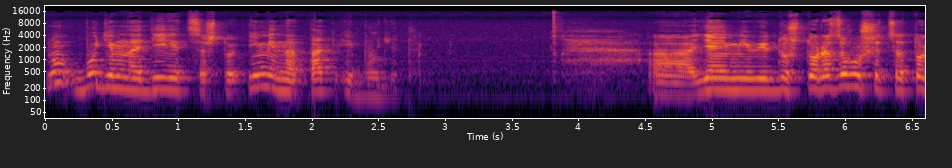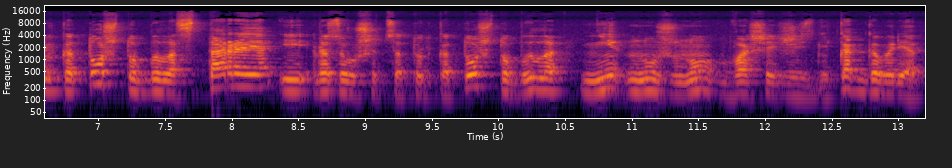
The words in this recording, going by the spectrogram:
Ну, будем надеяться, что именно так и будет. А, я имею в виду, что разрушится только то, что было старое, и разрушится только то, что было не нужно в вашей жизни. Как говорят,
